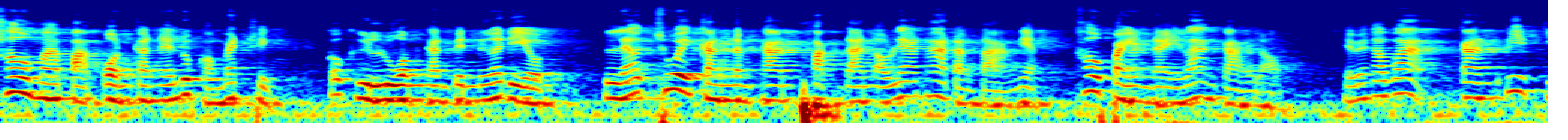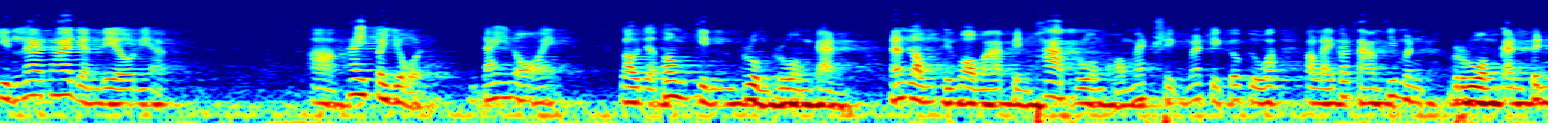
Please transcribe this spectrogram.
เข้ามาปะปนกันในรูปของแมทริกซ์ก็คือรวมกันเป็นเนื้อเดียว แล้วช่วยกันนำการผลักดันเอาแร่ธาตุต่างๆเนี่ยเข้าไปในร่างกายเราเห็นไหมครับว่าการพี่กินแร่ธาตุอย่างเดียวเนี่ยให้ประโยชน์ได้น้อย เราจะต้องกินรวมๆกัน นั้นเราถึงออกมาเป็นภาพรวมของแมทริกแมทริกก็คือว่าอะไรก็ตามที่มันรวมกันเป็น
